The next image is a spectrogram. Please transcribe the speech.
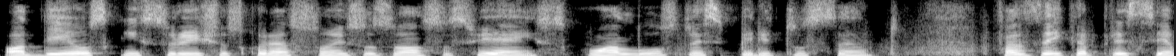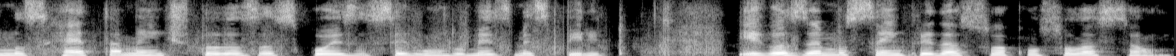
Ó Deus, que instruíste os corações dos vossos fiéis com a luz do Espírito Santo, fazei que apreciemos retamente todas as coisas segundo o mesmo Espírito e gozemos sempre da sua consolação.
